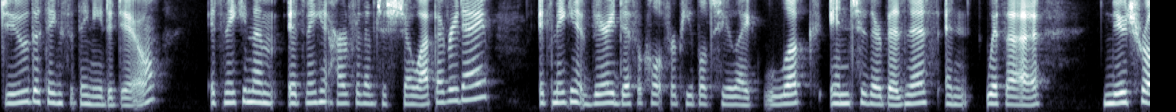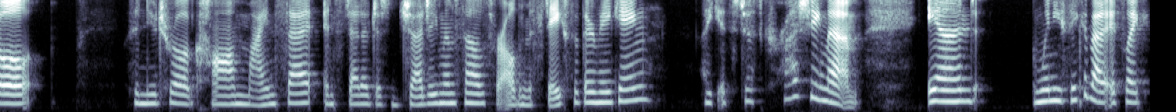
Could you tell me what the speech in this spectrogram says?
do the things that they need to do. It's making them it's making it hard for them to show up every day. It's making it very difficult for people to like look into their business and with a neutral with a neutral calm mindset instead of just judging themselves for all the mistakes that they're making. Like it's just crushing them. And when you think about it, it's like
